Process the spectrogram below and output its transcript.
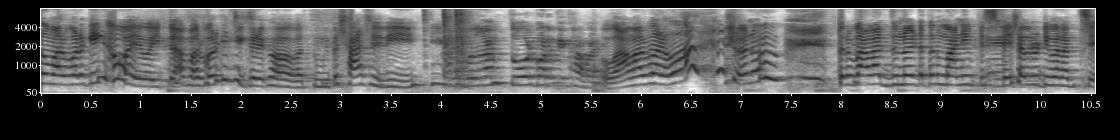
তোমার বরকেই খাওয়াই ওইটা আমার বরকে কি করে খাওয়াবা? তুমি তো শাশুড়ি। বললাম তোর বরকে খাবার ও আমার বর ও শোনো তোর বাবার জন্য এটা তোর মানি স্পেশাল রুটি বানাচ্ছে।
